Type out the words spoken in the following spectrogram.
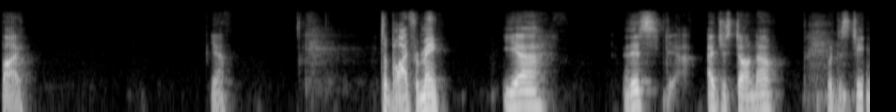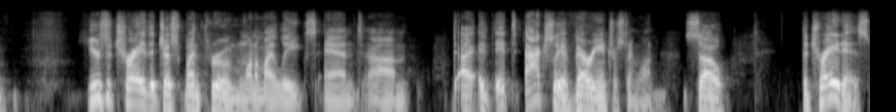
Buy. Yeah, it's a buy for me. Yeah. This I just don't know with this team. Here's a trade that just went through in one of my leagues, and um, I, it- it's actually a very interesting one. So, the trade is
